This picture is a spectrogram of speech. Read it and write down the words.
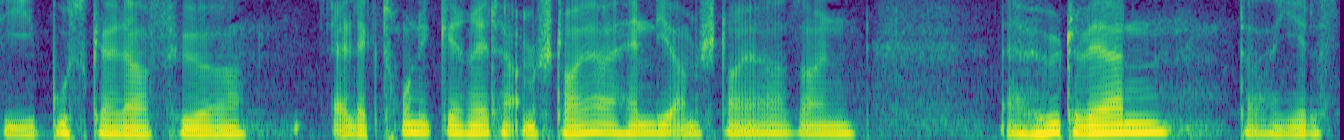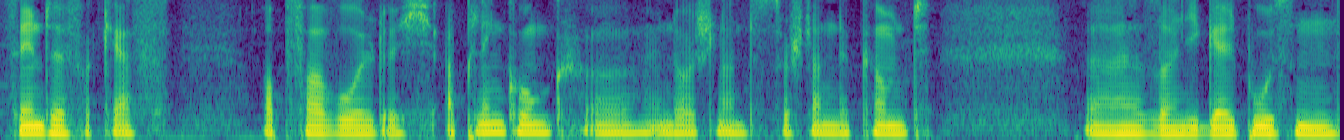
Die Bußgelder für Elektronikgeräte am Steuer, Handy am Steuer sollen erhöht werden, da jedes zehnte Verkehrsopfer wohl durch Ablenkung äh, in Deutschland zustande kommt. Äh, sollen die Geldbußen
